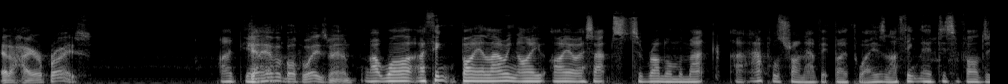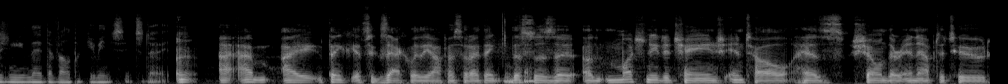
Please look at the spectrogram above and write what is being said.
at a higher price. I, Can't have it both ways, man. Uh, well, I think by allowing I, iOS apps to run on the Mac, uh, Apple's trying to have it both ways, and I think they're disadvantaging their developer community to do it. I, I'm. I think it's exactly the opposite. I think this is a, a much needed change. Intel has shown their inaptitude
